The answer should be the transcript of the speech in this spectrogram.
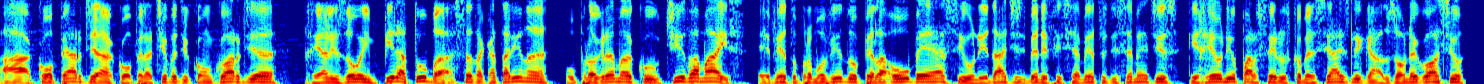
A Copérdia, Cooperativa de Concórdia, realizou em Piratuba, Santa Catarina, o programa Cultiva Mais, evento promovido pela UBS, Unidade de Beneficiamento de Sementes, que reuniu parceiros comerciais ligados ao negócio,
